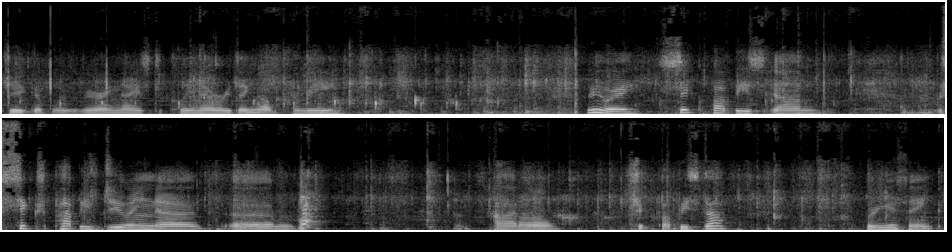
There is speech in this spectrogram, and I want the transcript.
Jacob was very nice to clean everything up for me. Anyway, sick puppies, um, six puppies doing, uh, um, I don't know, sick puppy stuff. What do you think?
